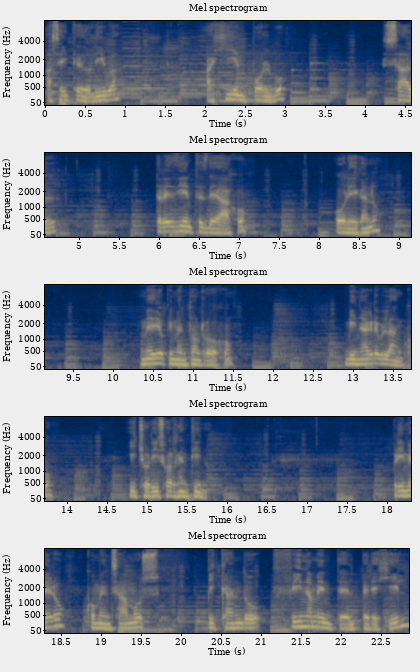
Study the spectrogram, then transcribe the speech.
aceite de oliva, ají en polvo, sal, tres dientes de ajo, orégano, medio pimentón rojo, vinagre blanco y chorizo argentino. Primero comenzamos picando finamente el perejil.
